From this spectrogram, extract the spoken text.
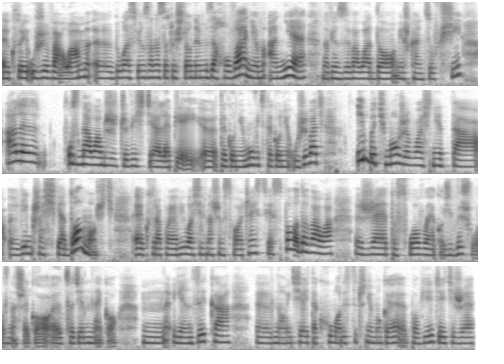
e, której używałam, była związana z określonym zachowaniem, a nie nawiązywała do mieszkańców wsi, ale uznałam, że rzeczywiście lepiej tego nie mówić, tego nie używać. I być może właśnie ta e, większa świadomość, e, która pojawiła się w naszym społeczeństwie, spowodowała, że to słowo jakoś wyszło z naszego e, codziennego mm, języka. No i dzisiaj tak humorystycznie mogę powiedzieć, że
